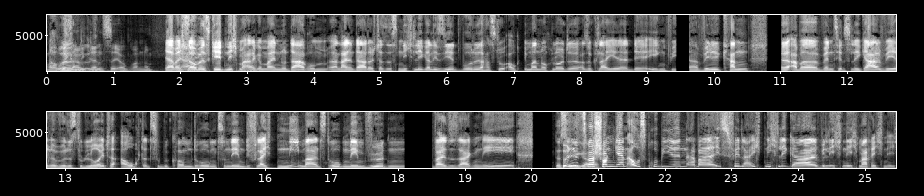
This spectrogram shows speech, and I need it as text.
Ja, wo Aber- ist dann die Grenze irgendwann, ne? Ja, aber ich Ja. glaube, es geht nicht mal allgemein nur darum. Alleine dadurch, dass es nicht legalisiert wurde, hast du auch immer noch Leute, also klar, jeder, der irgendwie da will, kann. Äh, aber wenn es jetzt legal wäre, würdest du Leute auch dazu bekommen, Drogen zu nehmen, die vielleicht niemals Drogen nehmen würden, weil sie sagen, nee, Das ist würde illegal. zwar schon gern ausprobieren, aber ist vielleicht nicht legal, will ich nicht, mache ich nicht.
